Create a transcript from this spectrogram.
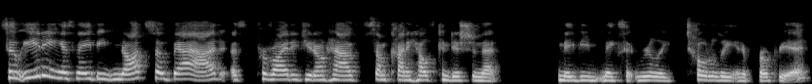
So, eating is maybe not so bad as provided you don't have some kind of health condition that maybe makes it really totally inappropriate.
